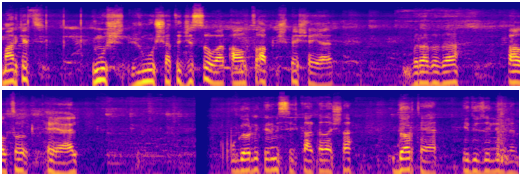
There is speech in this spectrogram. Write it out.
market yumuş, yumuşatıcısı var. 6.65 heyel. Burada da 6 heyel. Bu gördüklerimiz sirke arkadaşlar. 4 heyel. 750 milim.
